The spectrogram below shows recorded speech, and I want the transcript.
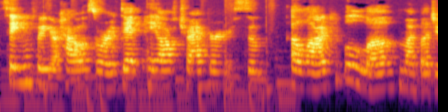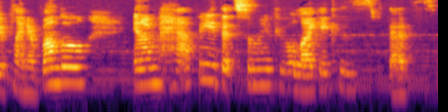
saving for your house or a debt payoff tracker. So a lot of people love my budget planner bundle and i'm happy that so many people like it because that's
